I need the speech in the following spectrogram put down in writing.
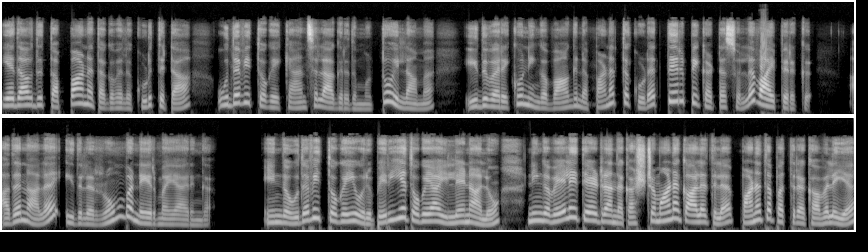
ஏதாவது தப்பான தகவலை கொடுத்துட்டா உதவித்தொகை கேன்சல் ஆகுறது மட்டும் இல்லாம இதுவரைக்கும் நீங்க வாங்கின பணத்தை கூட திருப்பி கட்ட சொல்ல வாய்ப்பிருக்கு அதனால இதுல ரொம்ப நேர்மையா இருங்க. இந்த உதவித்தொகை ஒரு பெரிய தொகையா இல்லைனாலும் நீங்க வேலை தேடுற அந்த கஷ்டமான காலத்துல பணத்தை பத்திர கவலைய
